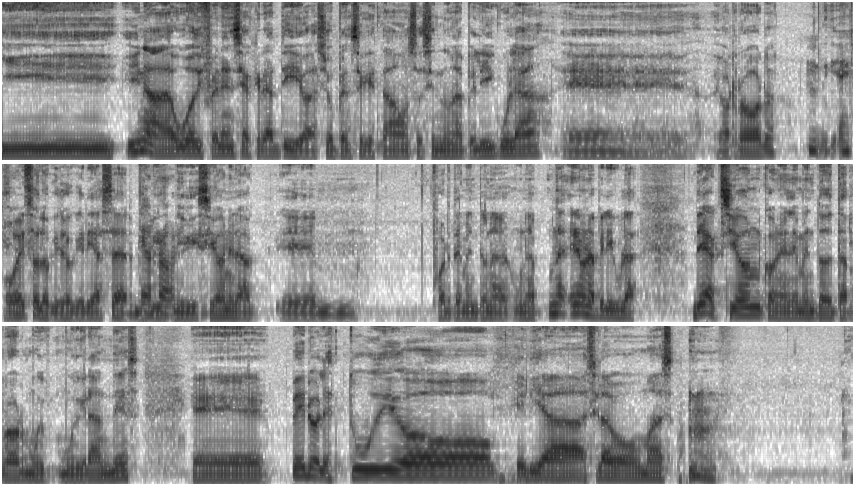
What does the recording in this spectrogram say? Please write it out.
Y, y nada, hubo diferencias creativas. Yo pensé que estábamos haciendo una película eh, de horror, Exacto. o eso es lo que yo quería hacer. Mi, visión era eh, fuertemente una, una- una- Era una película de acción con elementos de terror muy, muy grandes, eh, pero el estudio quería hacer algo más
